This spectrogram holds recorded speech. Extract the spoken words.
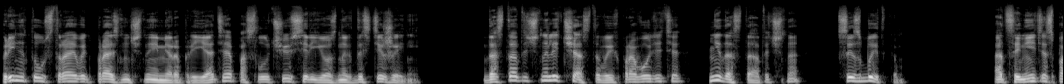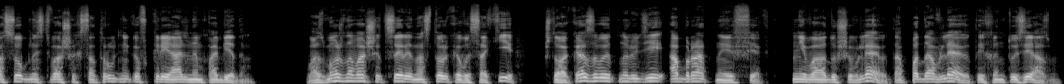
принято устраивать праздничные мероприятия по случаю серьезных достижений. Достаточно ли часто вы их проводите? Недостаточно с избытком. Оцените способность ваших сотрудников к реальным победам. Возможно, ваши цели настолько высоки, что оказывают на людей обратный эффект, не воодушевляют, а подавляют их энтузиазм.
